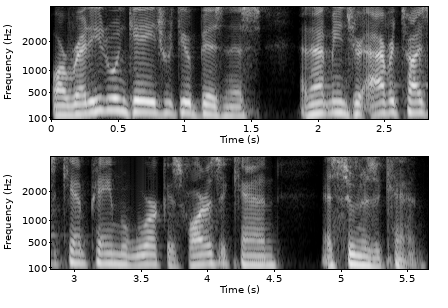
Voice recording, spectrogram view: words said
who are ready to engage with your business. And that means your advertising campaign will work as hard as it can, as soon as it can.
